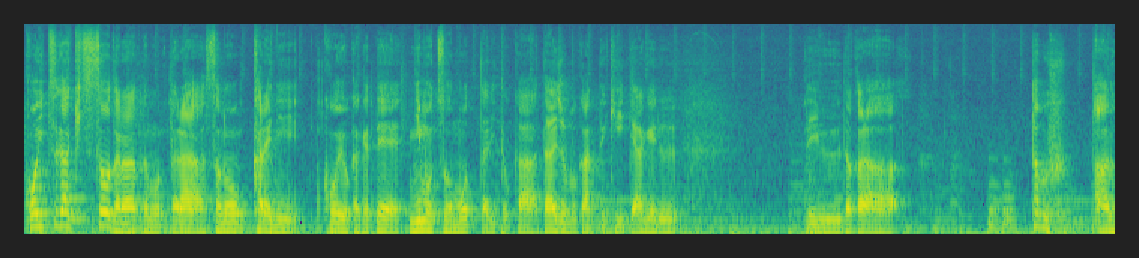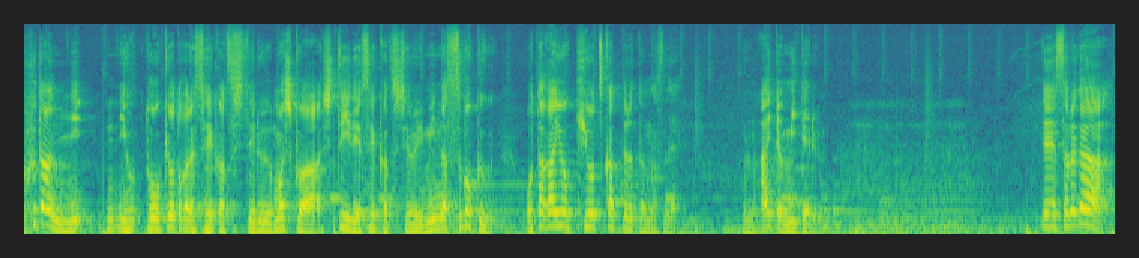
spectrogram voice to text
こいつがきつそうだなと思ったらその彼に声をかけて荷物を持ったりとか大丈夫かって聞いてあげるっていうだから多分ふあの普段にに東京とかで生活してるもしくはシティで生活してるよりみんなすごくお互いを気を使ってると思いますね、うん、相手を見てる。でそれが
